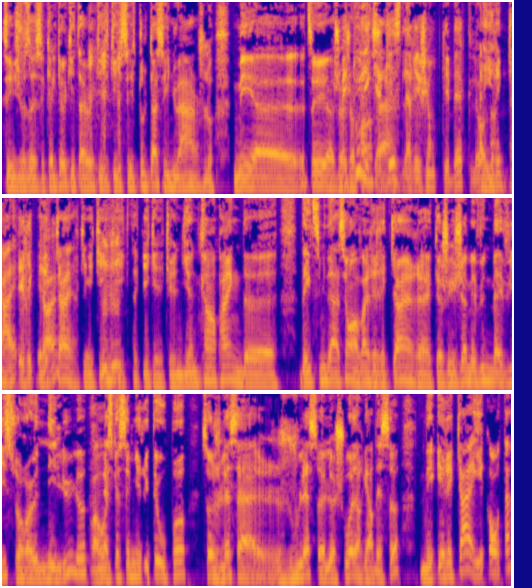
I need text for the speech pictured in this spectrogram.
sais, je veux dire, c'est quelqu'un qui est, qui, qui c'est tout le temps ses nuages, là. Mais, euh, tu sais, je, Mais je tous les à- caquistes de la région de Québec, là. à Éric Kerr. Éric Éric Kerr. Kerr, qui, qui, qui, qui- qui- qui- il y a une campagne de d'intimidation envers Éric Kerr euh, que j'ai jamais vu de ma vie sur un élu. Là. Est-ce que c'est mérité ou pas? Ça, je laisse à- je vous laisse le choix de regarder ça. Mais Éric Kerr, il est content.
